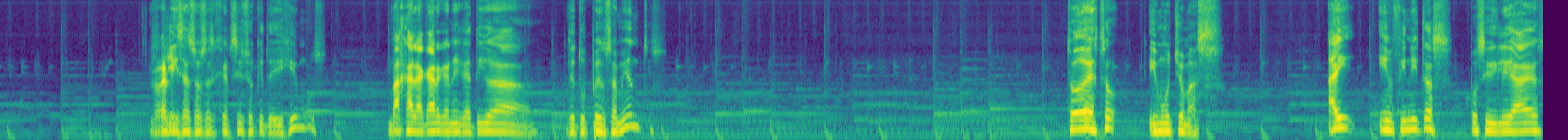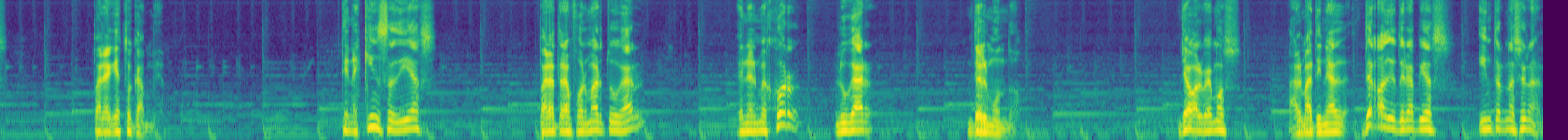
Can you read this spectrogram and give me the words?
Realiza esos ejercicios que te dijimos. Baja la carga negativa de tus pensamientos. Todo esto y mucho más. Hay infinitas posibilidades para que esto cambie. Tienes 15 días para transformar tu hogar en el mejor lugar del mundo. Ya volvemos al matinal de Radioterapias Internacional.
